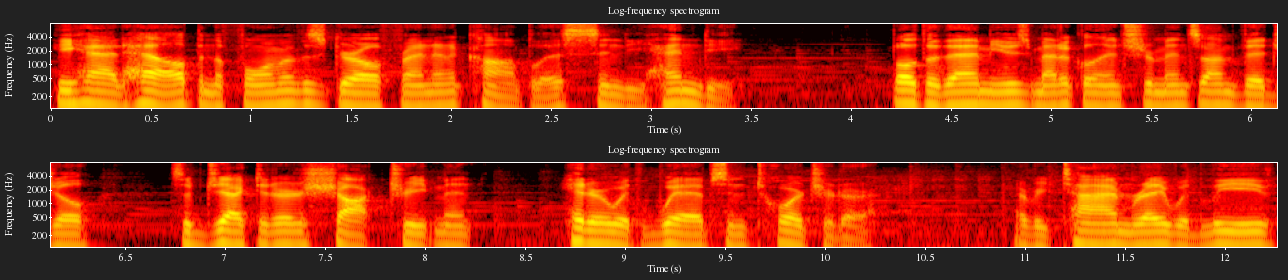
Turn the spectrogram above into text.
He had help in the form of his girlfriend and accomplice, Cindy Hendy. Both of them used medical instruments on Vigil, subjected her to shock treatment, hit her with whips, and tortured her. Every time Ray would leave,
